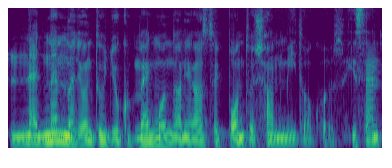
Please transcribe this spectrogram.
ne, nem nagyon tudjuk megmondani azt, hogy pontosan mit okoz, hiszen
